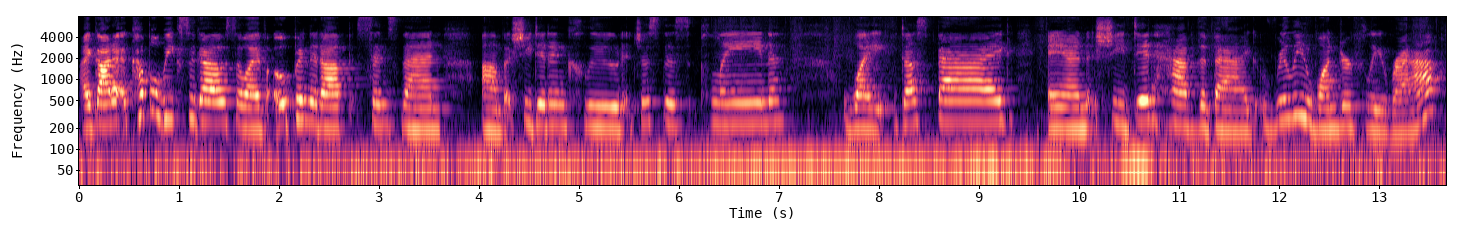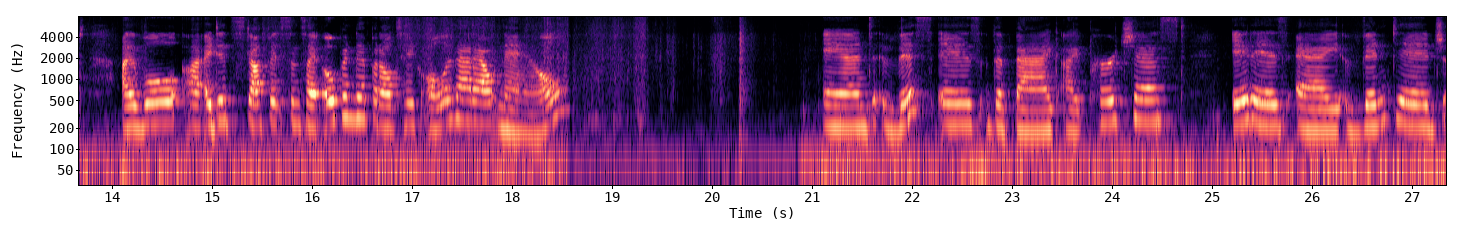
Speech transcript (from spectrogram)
I got it a couple weeks ago, so I've opened it up since then. Um, but she did include just this plain white dust bag and she did have the bag really wonderfully wrapped. I will, I did stuff it since I opened it, but I'll take all of that out now. And this is the bag I purchased. It is a vintage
